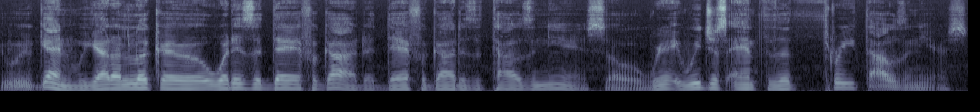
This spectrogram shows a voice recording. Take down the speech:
Again, we got to look at what is a day for God. A day for God is a thousand years. So we we just entered the 3,000 years.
